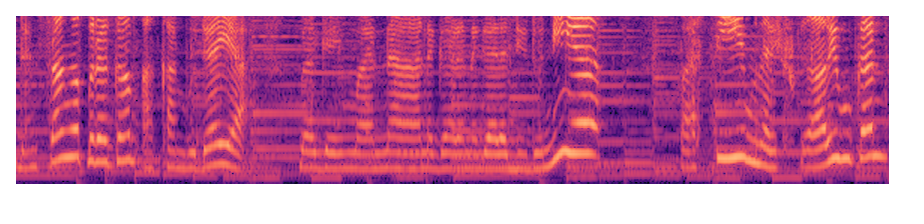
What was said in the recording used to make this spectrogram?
dan sangat beragam akan budaya. Bagaimana negara-negara di dunia? Pasti menarik sekali, bukan?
